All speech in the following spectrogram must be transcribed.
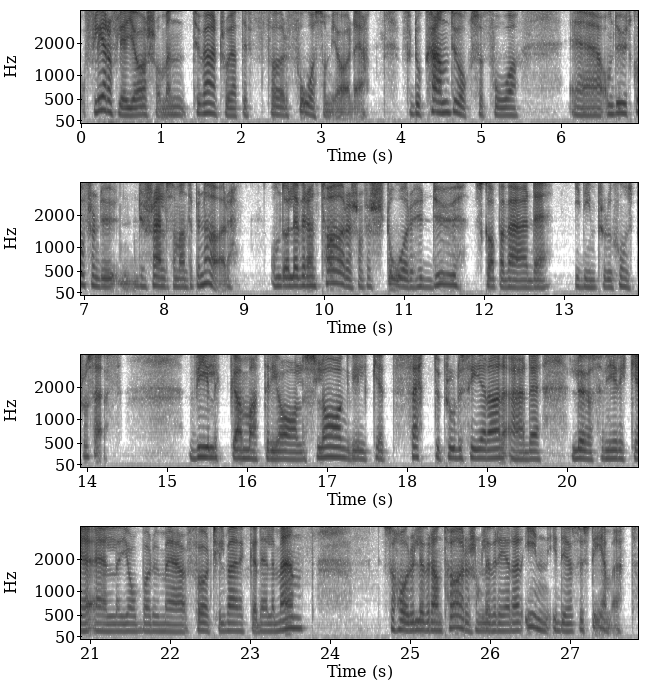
och fler och fler gör så men tyvärr tror jag att det är för få som gör det. För då kan du också få, eh, om du utgår från du, du själv som entreprenör, om du har leverantörer som förstår hur du skapar värde i din produktionsprocess. Vilka materialslag, vilket sätt du producerar. Är det lösvirke eller jobbar du med förtillverkade element? så har du leverantörer som levererar in i det systemet.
